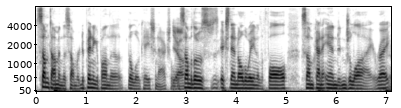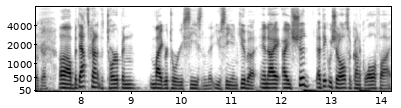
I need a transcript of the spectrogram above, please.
sometime in the summer, depending upon the the location. Actually, Yeah. some of those extend all the way into the fall. Some kind of end in July, right? Okay. Uh, but that's kind of the tarpon migratory season that you see in Cuba. And I, I should I think we should also kind of qualify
